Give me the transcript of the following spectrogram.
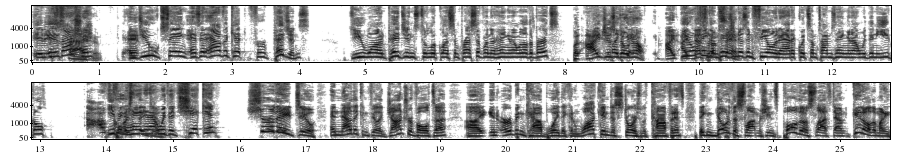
It It's is fashion. And, And- you saying as an advocate for pigeons, do you want pigeons to look less impressive when they're hanging out with other birds? But I just Like, don't the- know. I, You I don't think a I'm pigeon saying. doesn't feel inadequate sometimes hanging out with an eagle, Of even hanging out with a chicken? Sure, they do. And now they can feel like John Travolta uh, in Urban Cowboy. They can walk into stores with confidence. They can go to the slot machines, pull those slots down, get all the money,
